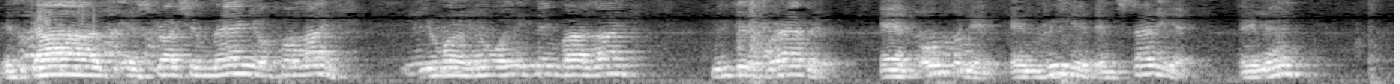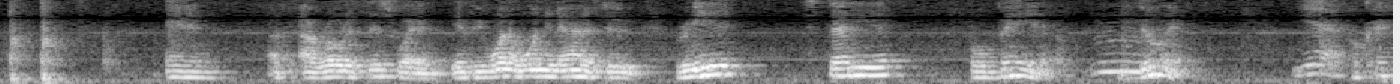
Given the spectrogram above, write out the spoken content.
It's God's instruction manual for life. You want to know anything about life? You just grab it and open it and read it and study it. Amen? And I, I wrote it this way. If you want a winning attitude, read it, study it, obey it, mm. do it. Yes. Okay?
